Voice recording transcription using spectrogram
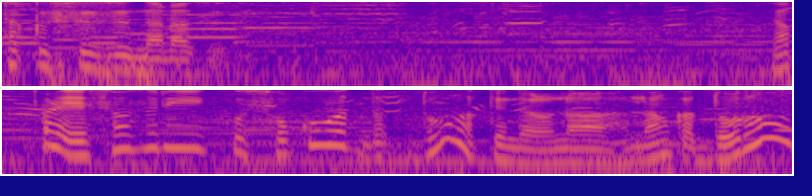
全く鈴ならず。やっぱり餌釣りこれそこはどうなってんだろうな。なんか泥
